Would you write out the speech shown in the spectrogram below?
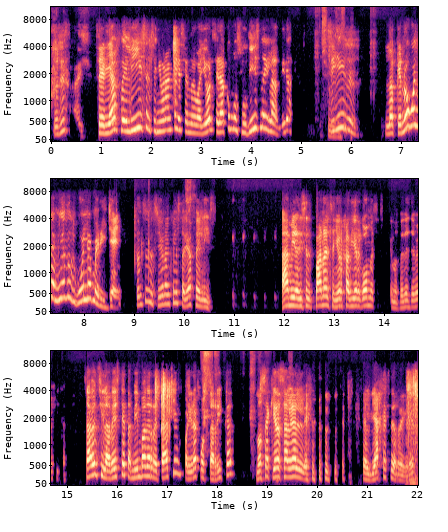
Entonces, sería feliz el señor Ángeles en Nueva York, será como su Disneyland, mira. Sí, lo que no huele a miedos huele a Mary Jane. Entonces el señor Ángeles estaría feliz. Ah, mira, dice el pana el señor Javier Gómez, que nos ve desde Bélgica. ¿Saben si la bestia también va de retache para ir a Costa Rica? No sé a qué hora salga el, el viaje de regreso.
